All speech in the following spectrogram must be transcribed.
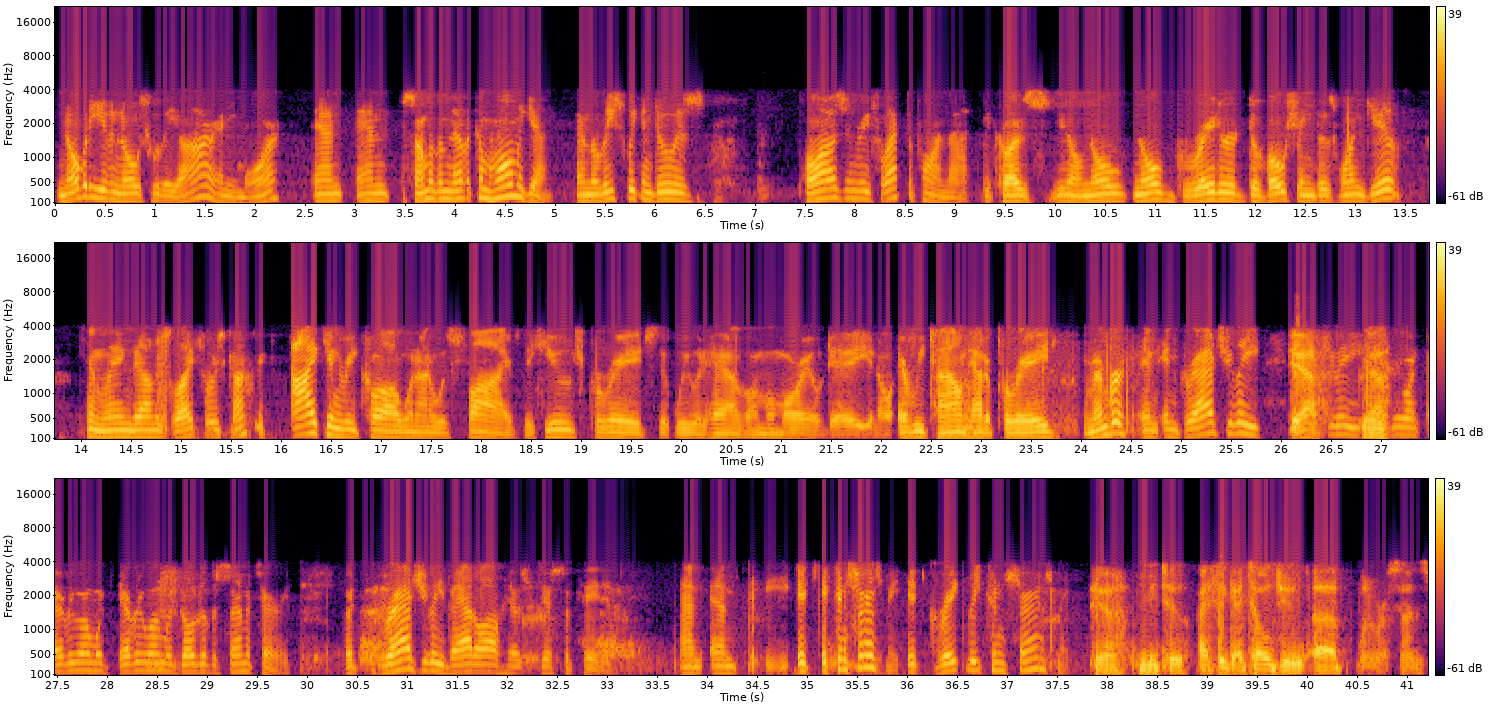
Nobody even knows who they are anymore. And, and some of them never come home again. And the least we can do is pause and reflect upon that because you know no no greater devotion does one give than laying down his life for his country. I can recall when I was five the huge parades that we would have on Memorial Day. You know, every town had a parade. Remember, and and gradually, yeah, gradually, yeah. everyone everyone would everyone would go to the cemetery, but gradually that all has dissipated and and it, it concerns me. It greatly concerns me. Yeah, me too. I think I told you uh, one of our sons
